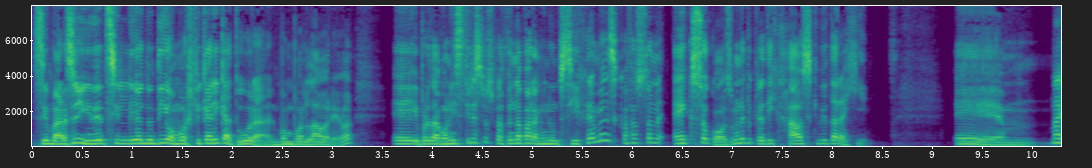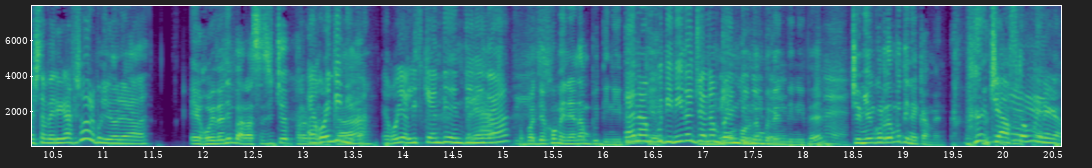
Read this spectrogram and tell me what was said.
στην παράσταση γίνεται έτσι λίγο τούτη ομόρφη καρικατούρα. Λοιπόν, πολλά ωραίο. Ε, οι πρωταγωνίστριες προσπαθούν να παραμείνουν ψύχρεμες καθώς στον έξω κόσμο επικρατεί χάος και διταραχή. Ε, Μάλιστα, περιγράφεις πάρα πολύ ωραία. εγώ είδα την παράσταση και Εγώ πραγματικά... δεν την είδα. Εγώ η αλήθεια είναι την την είδα. Ωραία. Οπότε έχουμε έναν που την είδε. Έναν που την είδε και έναν που μια δεν την κουρδά είδε. που δεν την είδε. Ναι. Και μια κουρδά που την έκαμε. Και αυτό μου είναι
